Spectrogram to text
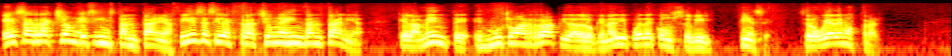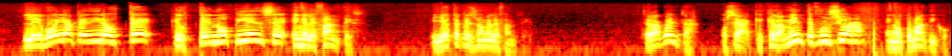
Esa reacción es instantánea. Fíjese si la extracción es instantánea que la mente es mucho más rápida de lo que nadie puede concebir. Fíjense, se lo voy a demostrar. Le voy a pedir a usted que usted no piense en elefantes. Y ya usted pensó en elefantes. ¿Se da cuenta? O sea, que es que la mente funciona en automático.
